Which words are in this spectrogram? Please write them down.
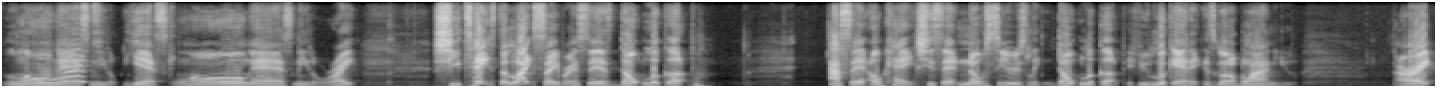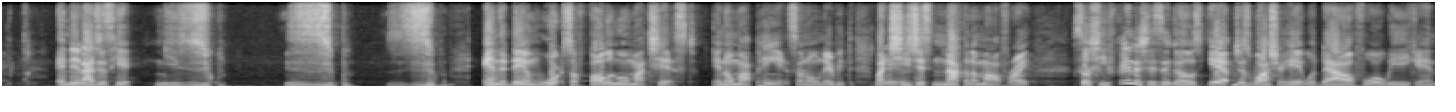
Long ass needle. Yes, long ass needle, right? She takes the lightsaber and says, Don't look up. I said, Okay. She said, No, seriously, don't look up. If you look at it, it's going to blind you. All right. And then I just hear zoop, zoop, zoop. And the damn warts are falling on my chest and on my pants and on everything. Like she's just knocking them off, right? So she finishes and goes, Yep, just wash your head with Dow for a week and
